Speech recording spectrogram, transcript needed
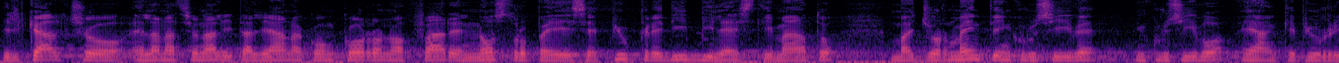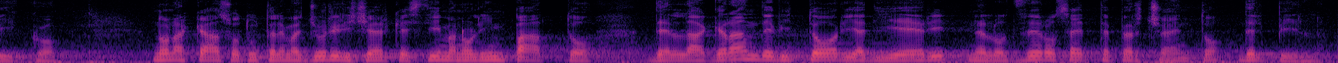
Il calcio e la nazionale italiana concorrono a fare il nostro Paese più credibile e stimato, maggiormente inclusivo e anche più ricco. Non a caso tutte le maggiori ricerche stimano l'impatto della grande vittoria di ieri nello 0,7% del PIL.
